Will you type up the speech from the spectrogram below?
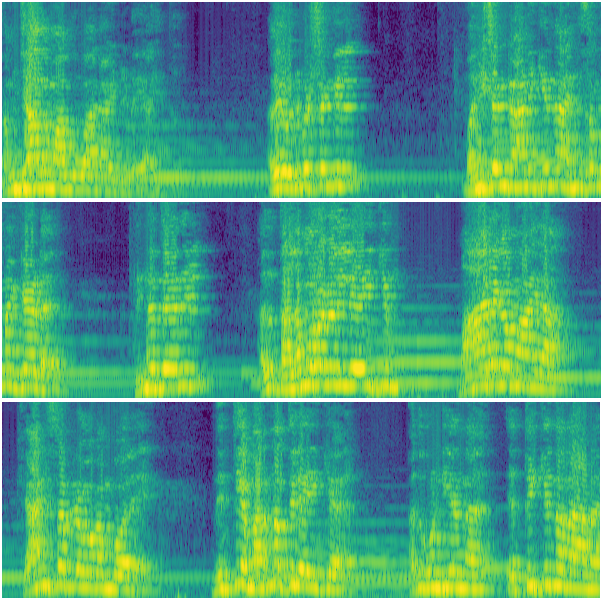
സംജാതമാകുവാനായിട്ട് ഇടയായിത്തീർന്നു അതെ ഒരുപക്ഷെങ്കിൽ മനുഷ്യൻ കാണിക്കുന്ന അനുസരണക്കേട് പിന്നത്തേതിൽ അത് തലമുറകളിലേക്കും മാരകമായ ക്യാൻസർ രോഗം പോലെ നിത്യമരണത്തിലേക്ക് അതുകൊണ്ട് എന്ന് എത്തിക്കുന്നതാണ്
